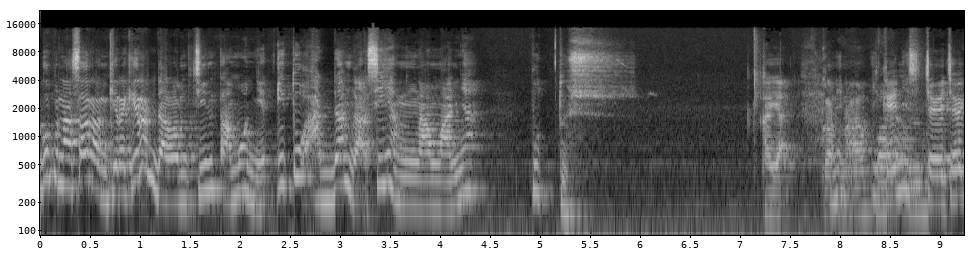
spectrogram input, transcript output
gua penasaran kira-kira dalam cinta monyet itu ada nggak sih yang namanya putus kayak Karena ini- apa? Kayaknya cewek-cewek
